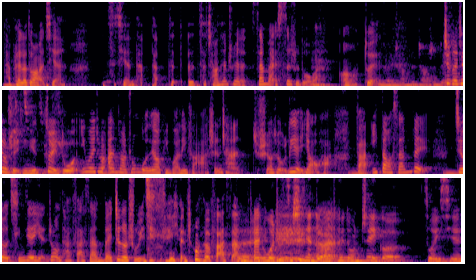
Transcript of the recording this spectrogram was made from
他赔了多少钱？此前他他它呃它长春出现三百四十多万，嗯，对。这个这个水平最多，因为就是按照中国的药品管理法，生产就是要求劣药哈，罚一到三倍，只有情节严重它罚三倍，这个属于情节严重的罚三倍。如果这次事件 能够推动这个做一些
